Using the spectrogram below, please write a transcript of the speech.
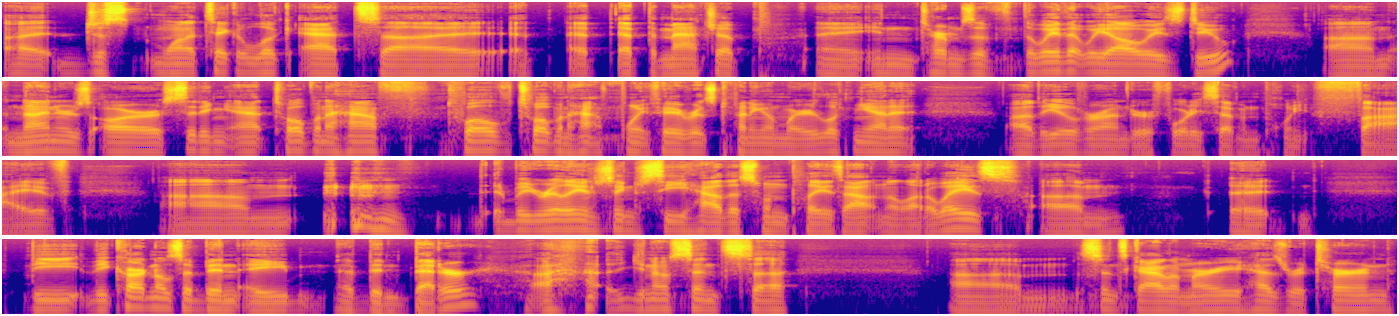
I just want to take a look at, uh, at, at, at, the matchup uh, in terms of the way that we always do. Um, Niners are sitting at 12 and a half, 12, 12 and a half point favorites, depending on where you're looking at it. Uh, the over under 47.5. Um, it'll be really interesting to see how this one plays out in a lot of ways. Um, uh, the the Cardinals have been a have been better, uh, you know, since uh, um, since Kyler Murray has returned,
